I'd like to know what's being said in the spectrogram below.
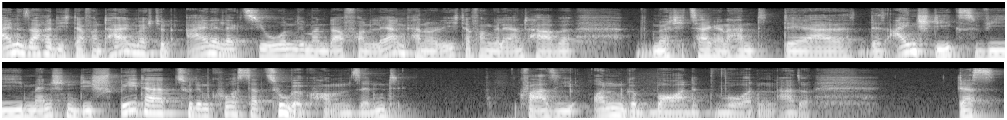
eine Sache, die ich davon teilen möchte und eine Lektion, die man davon lernen kann oder die ich davon gelernt habe, möchte ich zeigen anhand der, des Einstiegs, wie Menschen, die später zu dem Kurs dazugekommen sind, quasi ongeboardet wurden. Also das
